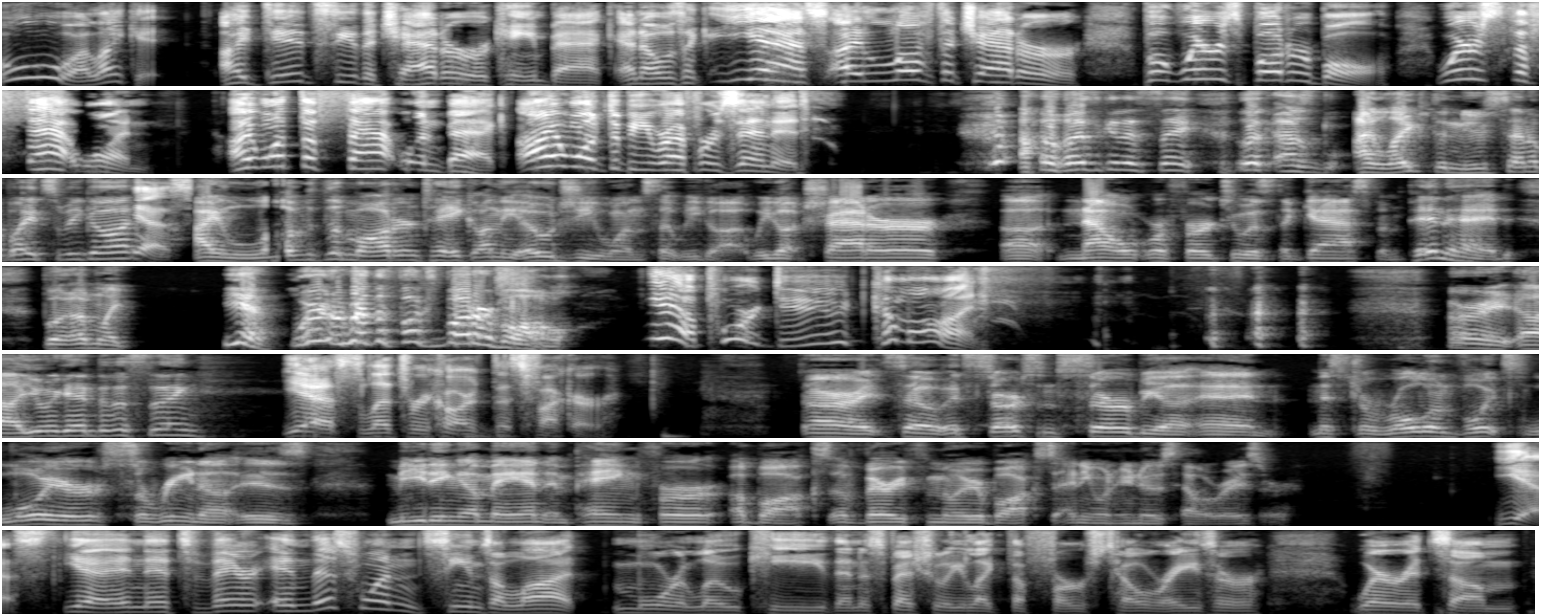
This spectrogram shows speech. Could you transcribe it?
Ooh, I like it. I did see the Chatterer came back, and I was like, yes, I love the Chatterer. But where's Butterball? Where's the fat one? I want the fat one back. I want to be represented. I was gonna say, look, I was I liked the new Cenobites we got. Yes. I loved the modern take on the OG ones that we got. We got Shatter, uh, now referred to as the Gasp and Pinhead. But I'm like, yeah, where where the fuck's Butterball? Yeah, poor dude. Come on. All right, uh, you want to get into this thing? Yes, let's record this fucker. All right, so it starts in Serbia, and Mr. Roland Voight's lawyer, Serena, is meeting a man and paying for a box, a very familiar box to anyone who knows Hellraiser. Yes, yeah, and it's very and this one seems a lot more low key than especially like the first Hellraiser, where it's um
